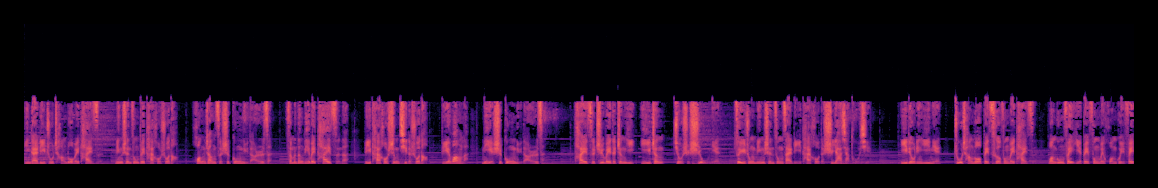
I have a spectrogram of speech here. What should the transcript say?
应该立朱常洛为太子。明神宗对太后说道：“皇长子是宫女的儿子，怎么能立为太子呢？”李太后生气地说道：“别忘了，你也是宫女的儿子。太子之位的争议一争就是十五年，最终明神宗在李太后的施压下妥协。一六零一年，朱常洛被册封为太子，王宫妃也被封为皇贵妃。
